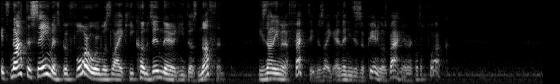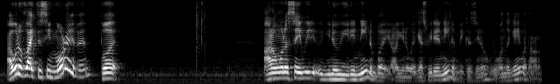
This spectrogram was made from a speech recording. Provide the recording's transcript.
It's not the same as before, where it was like he comes in there and he does nothing. He's not even effective. He's like, and then he disappears and he goes back. And you're like, what the fuck? I would have liked to see more of him, but I don't want to say we, you know, you didn't need him, but oh, you know, I guess we didn't need him because you know we won the game without him.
